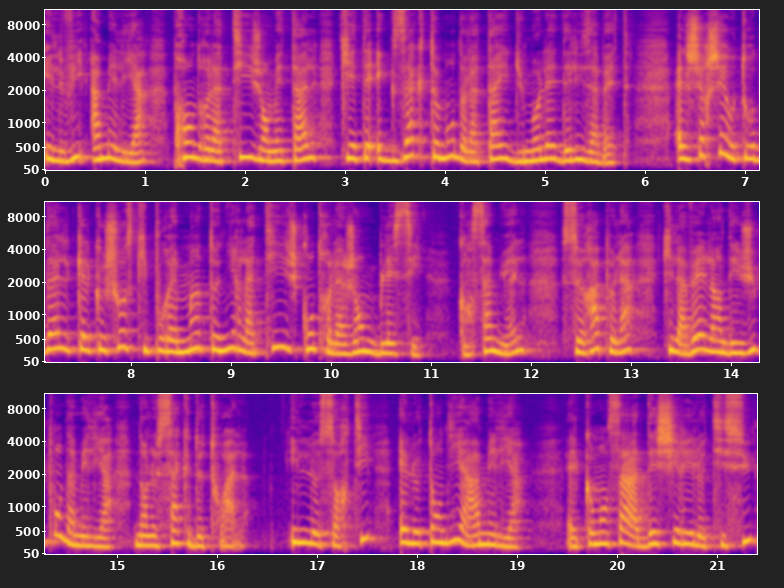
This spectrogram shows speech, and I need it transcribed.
Il vit Amélia prendre la tige en métal qui était exactement de la taille du mollet d'Élisabeth. Elle cherchait autour d'elle quelque chose qui pourrait maintenir la tige contre la jambe blessée, quand Samuel se rappela qu'il avait l'un des jupons d'Amélia dans le sac de toile. Il le sortit et le tendit à Amélia. Elle commença à déchirer le tissu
